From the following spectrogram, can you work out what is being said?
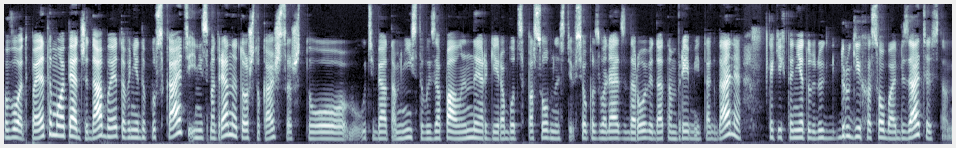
Вот, поэтому, опять же, дабы этого не допускать, и несмотря на то, что кажется, что у тебя там неистовый запал энергии, работоспособности, все позволяет здоровье, да, там время и так далее, каких-то нету других особо обязательств, там,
